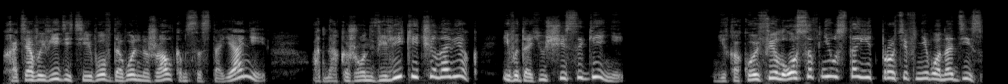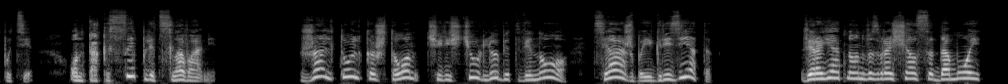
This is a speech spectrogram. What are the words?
Хотя вы видите его в довольно жалком состоянии, однако же он великий человек и выдающийся гений. Никакой философ не устоит против него на диспуте, он так и сыплет словами. Жаль только, что он чересчур любит вино, тяжбы и грезеток. Вероятно, он возвращался домой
